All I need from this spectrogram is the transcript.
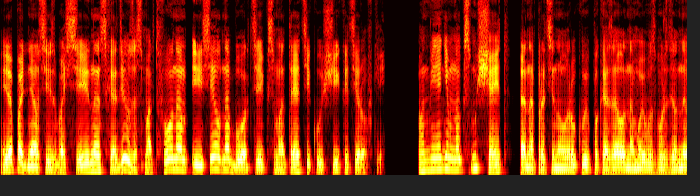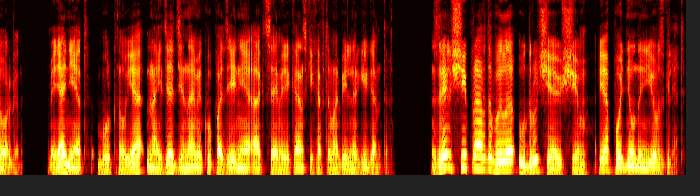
Я поднялся из бассейна, сходил за смартфоном и сел на бортик, смотря текущие котировки. «Он меня немного смущает», — она протянула руку и показала на мой возбужденный орган. «Меня нет», — буркнул я, найдя динамику падения акций американских автомобильных гигантов. Зрелище, правда, было удручающим. Я поднял на нее взгляд.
